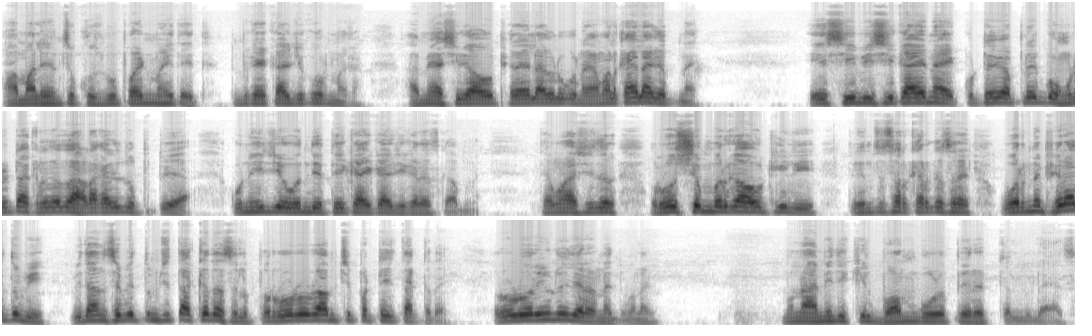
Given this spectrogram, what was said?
आम्हाला यांचं खुशबू पॉईंट माहीत आहेत. तुम्ही काही काळजी करू नका. आम्ही अशी गावं फिरायला लागलो नाही? आम्हाला काय लागत नाही? ए सी बी सी काय नाही. कुठेही आपले घोंगडे टाकलं तर झाडाखाली झोपतो या कोणी जेवण देते काय काळजी करायचं काम नाही. त्यामुळे अशी जर रोज शंभर गावं केली तर यांचं सरकार कसं राहील? वरनं फिरा तुम्ही. विधानसभेत तुमची ताकद असेल पण रोडवर आमची पट्ट्याची ताकद आहे. रोडवर येऊन देणार नाही तुम्हाला. म्हणून आम्ही देखील बॉम्ब गोळ पेरत चाललेलो आहे आज.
